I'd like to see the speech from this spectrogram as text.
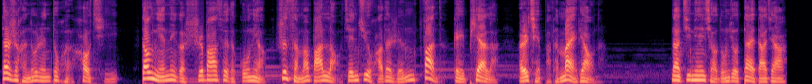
但是很多人都很好奇，当年那个十八岁的姑娘是怎么把老奸巨猾的人贩子给骗了，而且把她卖掉呢？那今天小东就带大家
